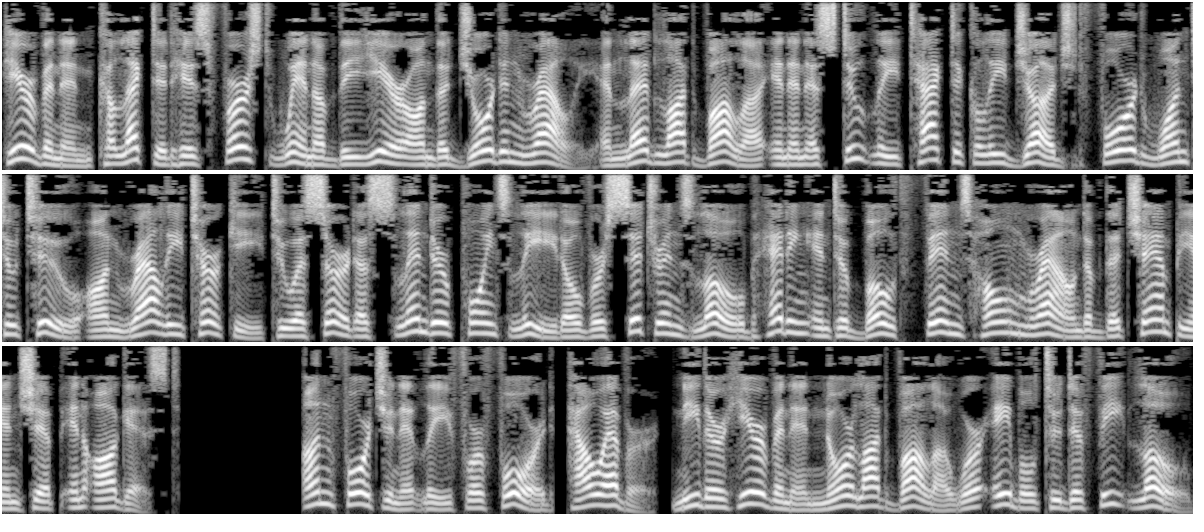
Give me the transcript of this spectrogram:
Hirvonen collected his first win of the year on the Jordan Rally and led Latvala in an astutely tactically judged Ford 1-2 on Rally Turkey to assert a slender points lead over Citroen's Loeb heading into both Finn's home round of the championship in August. Unfortunately for Ford, however, neither Hirvonen nor Latvala were able to defeat Loeb,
